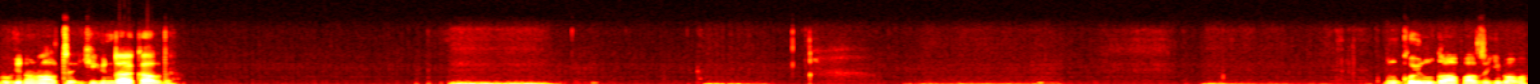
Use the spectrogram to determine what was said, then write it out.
Bugün 16. 2 gün daha kaldı. Bunun koyuluğu daha fazla gibi ama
